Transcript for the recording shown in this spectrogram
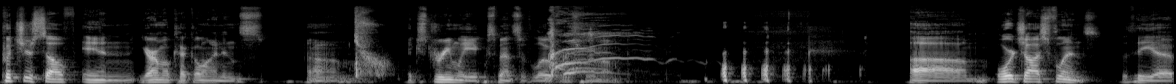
put yourself in Jarmo Kekalainen's um, extremely expensive loafers for a moment. um, or Josh Flynn's, the uh,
